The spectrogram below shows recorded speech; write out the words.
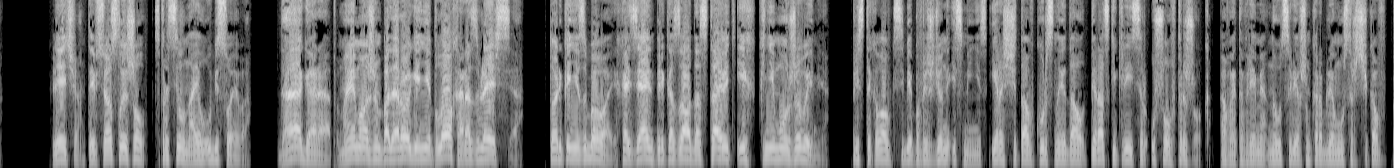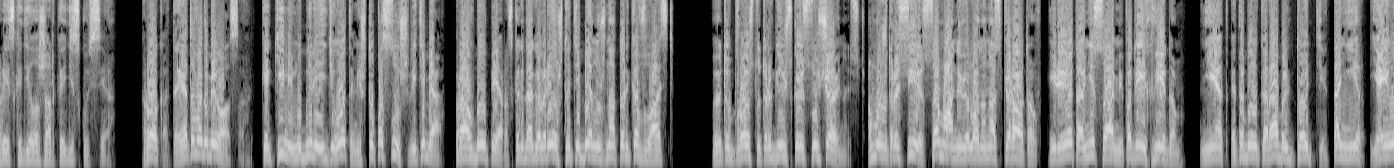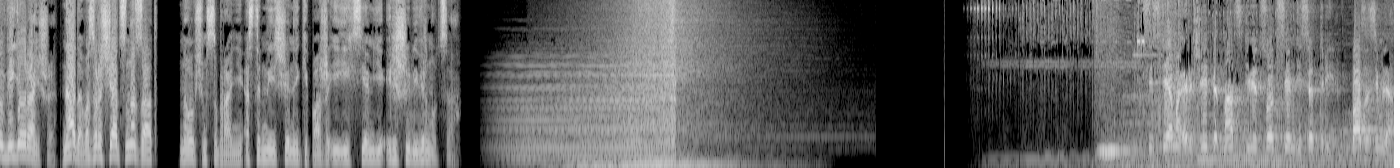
«Леча, ты все слышал?» – спросил Найл у Бесоева. «Да, Гараб, мы можем по дороге неплохо развлечься. Только не забывай, хозяин приказал доставить их к нему живыми». Пристыковав к себе поврежденный эсминец и рассчитав курс на Эдал, пиратский крейсер ушел в прыжок. А в это время на уцелевшем корабле мусорщиков происходила жаркая дискуссия. «Рока, ты этого добивался? Какими мы были идиотами, что послушали тебя? Прав был Перос, когда говорил, что тебе нужна только власть». «Это просто трагическая случайность. А может, Россия сама навела на нас пиратов? Или это они сами, под их видом?» «Нет, это был корабль Тотти, Танир. Я его видел раньше. Надо возвращаться назад». На общем собрании остальные члены экипажа и их семьи решили вернуться. Система RG-15973. База Земля.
